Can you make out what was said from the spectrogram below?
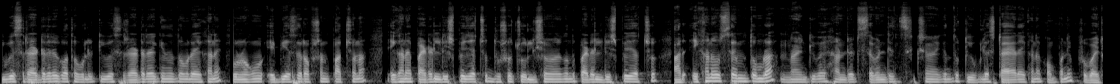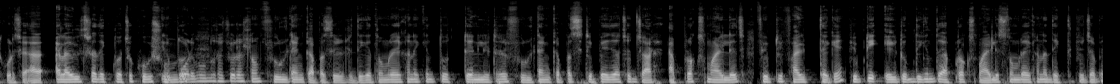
টিভিএস রাইডারের কথা বলি টিভিএস রাইডারে কিন্তু তোমরা এখানে কোনো রকম এবিএস এর অপশন পাচ্ছ না। এখানে প্যাডেল ডিস পেয়ে যাচ্ছ, দুশো চল্লিশ এম এর কিন্তু প্যাডেল ডিস পেয়ে যাচ্ছ। আর এখানেও সেম তোমরা নাইনটি বাই হান্ড্রেড সেভেন্টিন সেকশনের কিন্তু টিউবলেস টায়ার এখানে কোম্পানি প্রোভাইড করছে। আর অ্যালাউলসটা দেখতে পাচ্ছ, খুবই সুন্দর। বন্ধুরা চলে আসলাম ফিউল ট্যাঙ্ক ক্যাপাসিটির দিকে। তোমরা এখানে কিন্তু টেন লিটারের ফিউল ট্যাঙ্ক ক্যাপাসিটি পেয়ে যাচ্ছ, যার অ্যাপ্রক্স মাইলেজ ফিফটি ফাইভ থেকে ফিফটি এইট অব্দি কিন্তু অ্যাপ্রক্স মাইলেজ তোমরা এখানে দেখতে পেয়ে যাবে।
